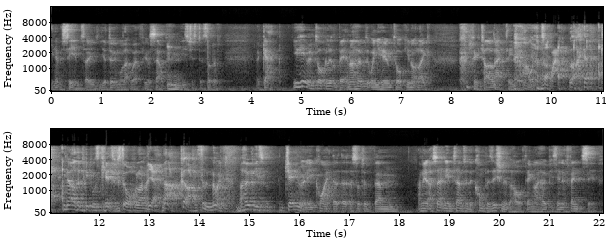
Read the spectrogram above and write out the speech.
you never see him, so you're doing all that work for yourself. Mm-hmm. He's just a sort of a gap. You hear him talk a little bit, and I hope that when you hear him talk, you're not like a child acting. Oh, twat! You know, other people's kids are just awful, aren't they? Yeah. Oh God, he's so annoying. I hope he's generally quite a, a, sort of. Um, I mean, certainly in terms of the composition of the whole thing, I hope he's inoffensive.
